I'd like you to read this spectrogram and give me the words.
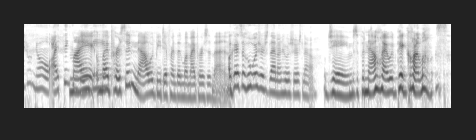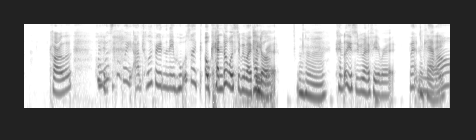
I don't know. I think My maybe... my person now would be different than what my person then. Okay, so who was yours then and who was yours now? James, but now I would pick Carlos. Carla. Who was the wait? I'm totally forgetting the name. Who was like? Oh, Kendall used to be my Kendall. favorite. Mm-hmm. Kendall used to be my favorite, but Okay. now,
